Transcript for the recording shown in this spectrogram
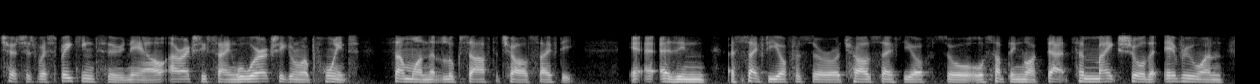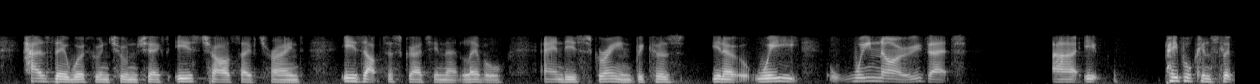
churches we're speaking to now are actually saying well we're actually going to appoint someone that looks after child safety as in a safety officer or a child safety officer or, something like that to make sure that everyone has their worker and children checks is child safe trained is up to scratch in that level and is screened. Because you know we we know that uh, it people can slip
